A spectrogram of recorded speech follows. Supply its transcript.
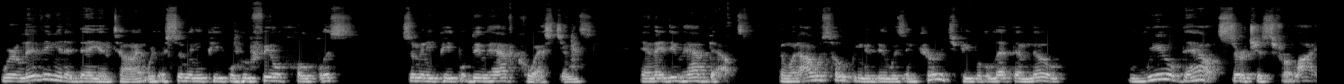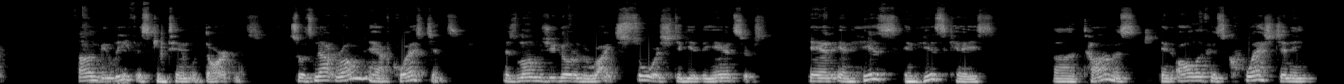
we're living in a day and time where there's so many people who feel hopeless. So many people do have questions and they do have doubts. And what I was hoping to do was encourage people to let them know real doubt searches for light. Unbelief is content with darkness. So it's not wrong to have questions as long as you go to the right source to get the answers. And in his in his case, uh, Thomas, in all of his questioning,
